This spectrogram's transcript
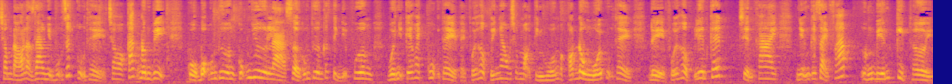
trong đó là giao nhiệm vụ rất cụ thể cho các đơn vị của Bộ Công Thương cũng như là Sở Công Thương các tỉnh địa phương với những kế hoạch cụ thể phải phối hợp với nhau trong mọi tình huống và có đầu mối cụ thể để phối hợp liên kết, triển khai những cái giải pháp ứng biến kịp thời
